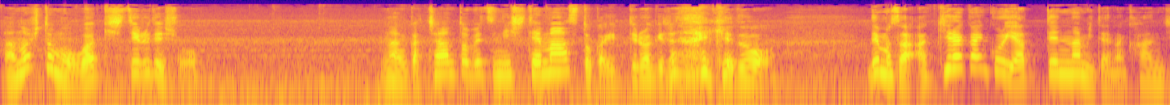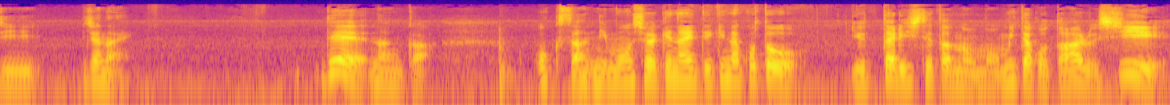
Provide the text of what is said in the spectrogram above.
あの人も浮気してるでしょ？なんかちゃんと別にしてますとか言ってるわけじゃないけどでもさ明らかにこれやってんなみたいな感じじゃない？でなんか奥さんに申し訳ない的なことを言ったりしてたのも見たことあるし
